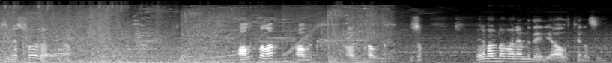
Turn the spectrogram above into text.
Bizim ne sonra ya? Aldık mı lan? Aldık. Aldık aldık. Güzel. Benim ölmem önemli değil ya. Aldık en azından.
